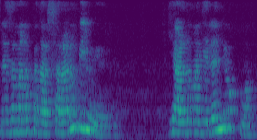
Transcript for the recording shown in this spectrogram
Ne zamana kadar sararım bilmiyorum. Yardıma gelen yok mu?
